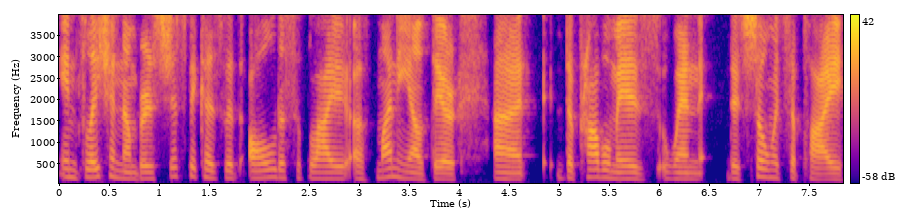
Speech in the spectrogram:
inflation numbers, just because with all the supply of money out there, uh, the problem is when there's so much supply,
